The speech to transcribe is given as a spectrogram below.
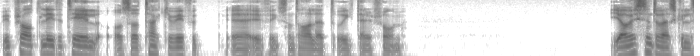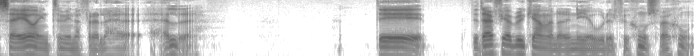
vi pratade lite till och så tackade vi för eh, utvecklingssamtalet och gick därifrån jag visste inte vad jag skulle säga och inte mina föräldrar heller. Det, det är därför jag brukar använda det nya ordet funktionsvariation.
